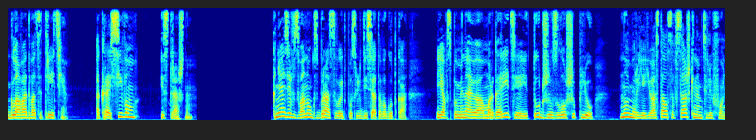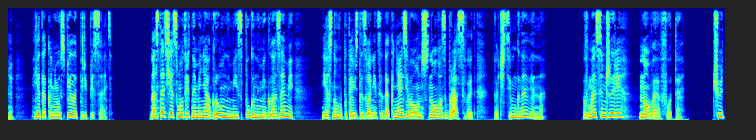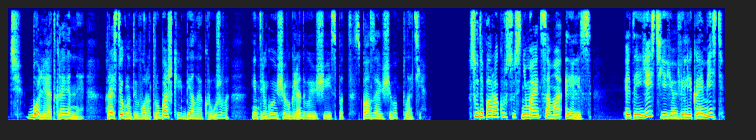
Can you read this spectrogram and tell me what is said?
Глава 23. О красивом и страшном. Князев звонок сбрасывает после десятого гудка. Я вспоминаю о Маргарите и тут же зло шиплю. Номер ее остался в Сашкином телефоне. Я так и не успела переписать. Настасья смотрит на меня огромными испуганными глазами. Я снова пытаюсь дозвониться до Князева, он снова сбрасывает. Почти мгновенно. В мессенджере новое фото — чуть более откровенные. Расстёгнутый ворот рубашки, белое кружево, интригующе выглядывающее из-под сползающего платья. Судя по ракурсу, снимает сама Элис. Это и есть ее великая месть?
